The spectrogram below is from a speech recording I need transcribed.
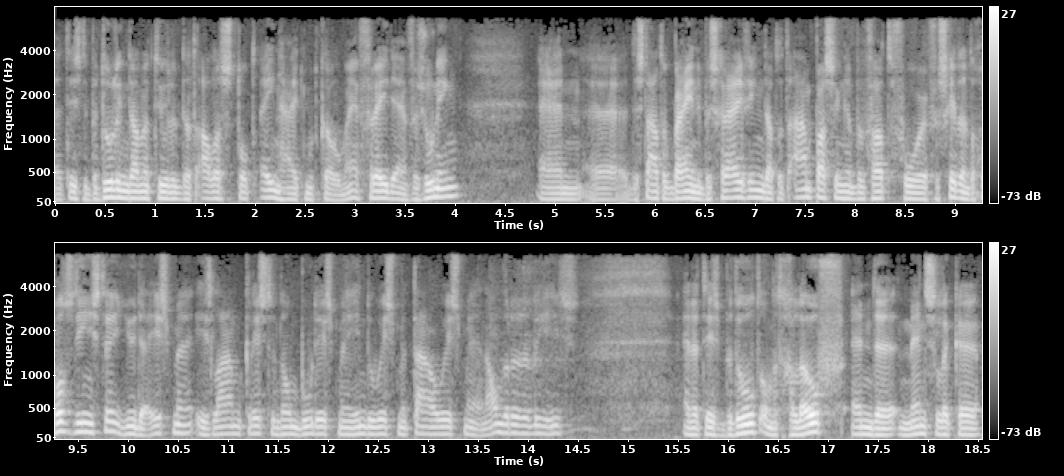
het is de bedoeling dan natuurlijk dat alles tot eenheid moet komen. Hè? Vrede en verzoening. En uh, er staat ook bij in de beschrijving dat het aanpassingen bevat voor verschillende godsdiensten: Judaïsme, Islam, Christendom, Boeddhisme, Hindoeïsme, Taoïsme en andere religies. En het is bedoeld om het geloof en de menselijke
